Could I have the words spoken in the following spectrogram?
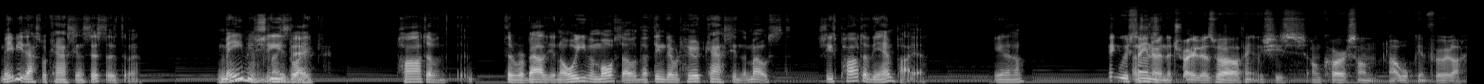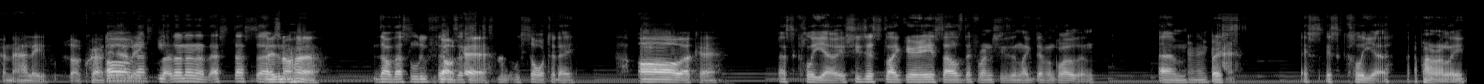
Maybe that's what Cassian's sister is doing. Maybe Mm, she's maybe. like part of the rebellion, or even more so, the thing that would hurt Cassian the most. She's part of the Empire. You know? I think we've That's seen her in the trailer as well. I think she's on Coruscant, like walking through like an alley, like crowded Oh, alley. that's no, no, no, no. That's that's. No, Um, it's not her. No, that's hair. assistant we saw today. Oh, okay. That's Cleo. She's just like her hairstyle's different. She's in like different clothing. Um, but it's, it's it's Cleo apparently.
